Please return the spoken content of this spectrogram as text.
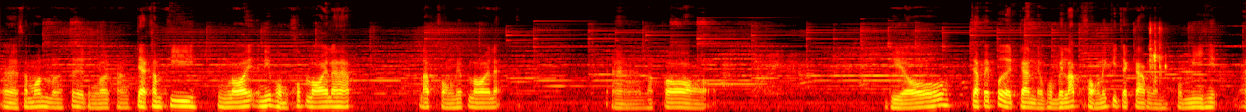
เอ่อซัมมอนมอนเตอร์100 ครั้งแจกคัมภีร์100 อันนี้ผมครบร้อยแล้วครับ รับของเรียบร้อยแล้ว อ่า แล้วก็ เดี๋ยวจะไปเปิดกัน เดี๋ยวผมไปรับของในกิจกรรมก่อน ผมมีไอ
